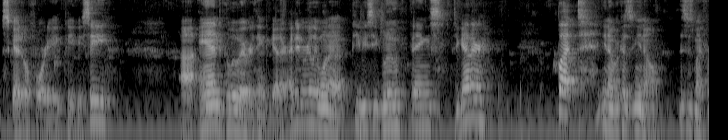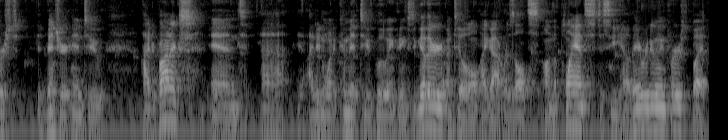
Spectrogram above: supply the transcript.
Schedule 40 PVC uh, and glue everything together. I didn't really want to PVC glue things together but, you know, because, you know, this is my first adventure into hydroponics and uh, I didn't want to commit to gluing things together until I got results on the plants to see how they were doing first, but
